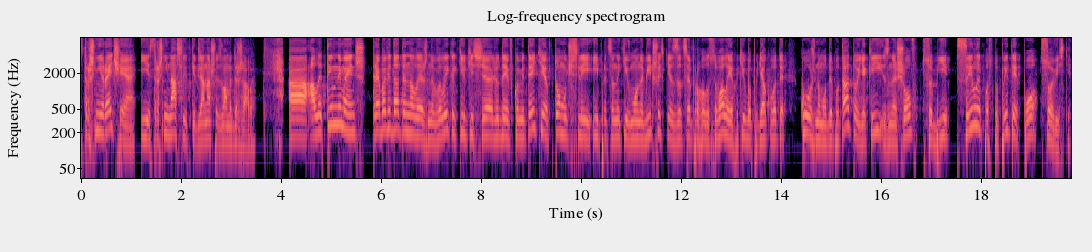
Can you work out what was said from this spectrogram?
страшні речі і страшні наслідки для нашої з вами держави. А, але тим не менш, треба віддати належне. Велика кількість е, людей в комітеті, в тому числі і представників монобільшості, за це проголосували. Я хотів би подякувати кожному депутату, який знайшов в собі сили поступити по совісті.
